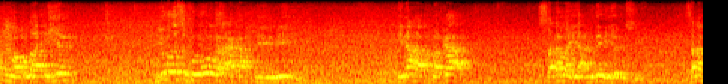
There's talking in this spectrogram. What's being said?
رحمه الله إيم يوسف الوغر عكاحيني إنها بكاء سلام يعبده يا رسول سلام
